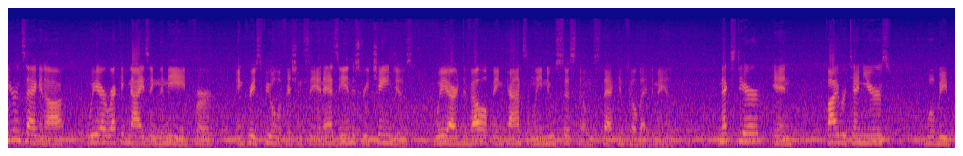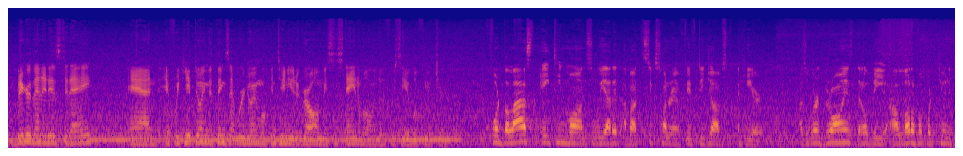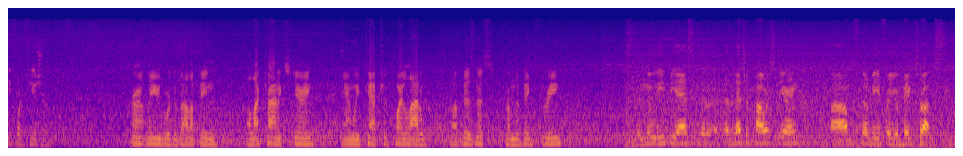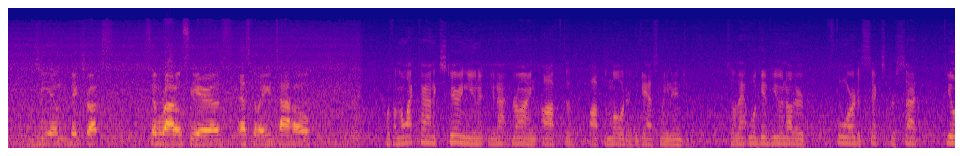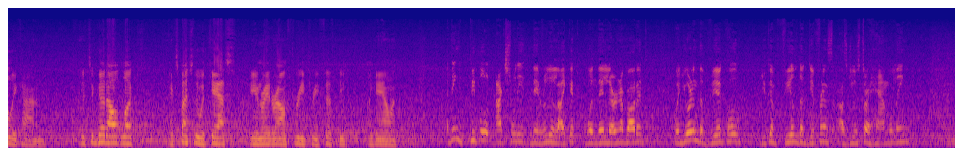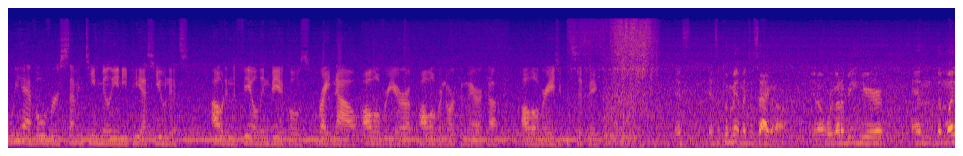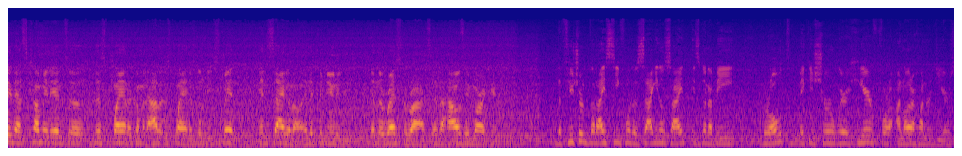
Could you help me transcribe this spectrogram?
here in Saginaw, we are recognizing the need for increased fuel efficiency, and as the industry changes, we are developing constantly new systems that can fill that demand. Nexteer, in five or ten years, will be bigger than it is today, and if we keep doing the things that we're doing, we'll continue to grow and be sustainable into the foreseeable future. For the last 18 months, we added about 650 jobs here. As we're growing, there'll be a lot of opportunity for the future. Currently, we're developing electronic steering, and we've captured quite a lot of uh, business from the big three. The new EPS is an electric power steering. Um, it's going to be for your big trucks, GM big trucks, Silverado, Sierras, Escalade, Tahoe. With an electronic steering unit, you're not drawing off the off the motor, the gasoline engine. So that will give you another four to six percent fuel economy. It's a good outlook, especially with gas being right around three, three fifty a gallon. I think people actually they really like it when they learn about it. When you're in the vehicle, you can feel the difference as you start handling. We have over 17 million EPS units out in the field in vehicles right now, all over Europe, all over North America, all over Asia Pacific. It's, it's a commitment to Saginaw. You know, we're going to be here, and the money that's coming into this plant or coming out of this plant is going to be spent in Saginaw, in the community, in the restaurants, in the housing market. The future that I see for the Saginaw side is going to be growth, making sure we're here for another 100 years.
